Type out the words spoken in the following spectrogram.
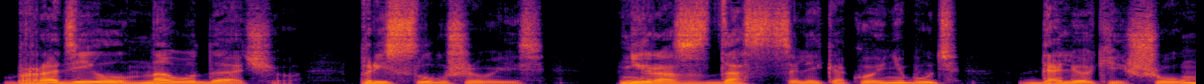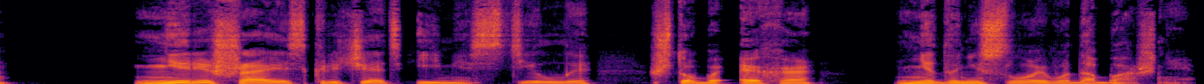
бродил на удачу, прислушиваясь, не раздастся ли какой-нибудь далекий шум, не решаясь кричать имя Стиллы, чтобы эхо не донесло его до башни.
